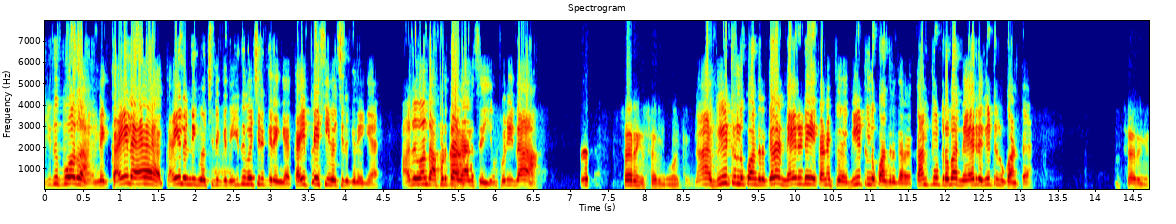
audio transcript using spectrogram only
இது போதும். இன்னைக்கு கையில கையில இன்னைக்கு வச்சிருக்கிறீங்க இது வச்சிருக்கிறீங்க கைபேசி வச்சிருக்கிறீங்க. அது வந்து அப்படித்தான் வேலை செய்யும். புரியுதா? சரிங்க சரிங்க ஓகேங்க நான் வீட்டில் உட்காந்துருக்கிறேன் நேரடி கணக்கு வீட்டில் உட்காந்துருக்கிறேன் கம்ப்யூட்டர் மாதிரி நேரடி வீட்டில் உட்காந்துட்டேன் சரிங்க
